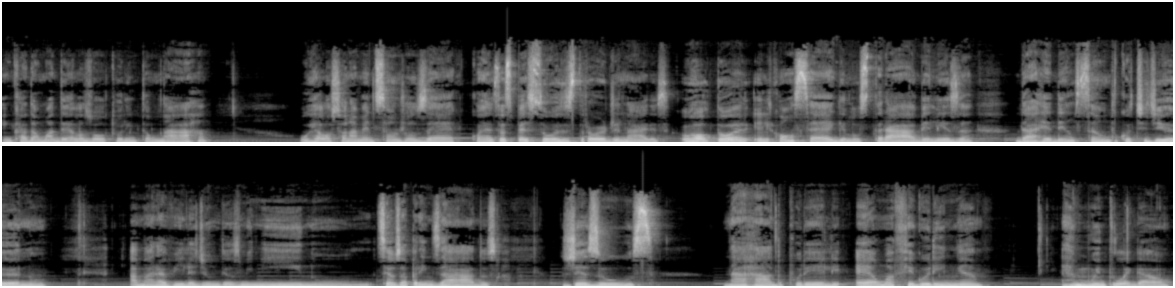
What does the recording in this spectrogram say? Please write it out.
Em cada uma delas, o autor então narra o relacionamento de São José com essas pessoas extraordinárias. O autor ele consegue ilustrar a beleza da redenção do cotidiano, a maravilha de um Deus menino, seus aprendizados. Jesus, narrado por ele, é uma figurinha. É muito legal.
